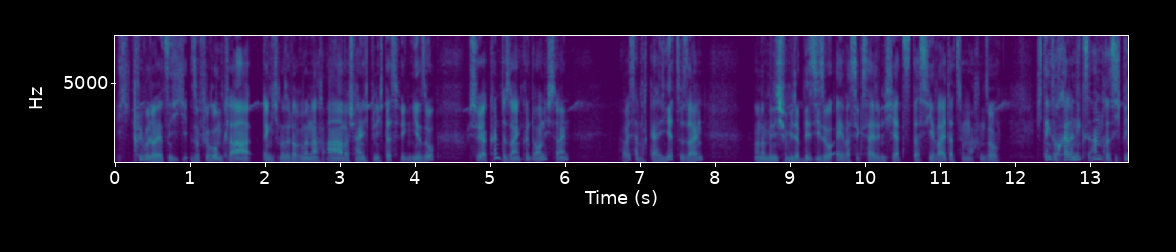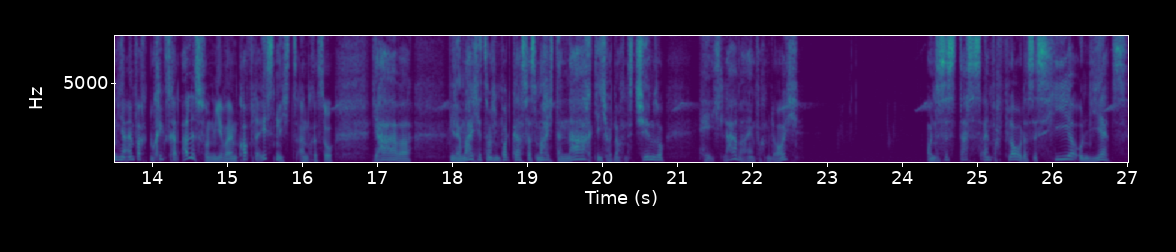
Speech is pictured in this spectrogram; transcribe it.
ich krübel doch jetzt nicht so viel rum. Klar, denke ich mal so darüber nach, ah, wahrscheinlich bin ich deswegen hier so. Ich so, ja, könnte sein, könnte auch nicht sein. Aber ist einfach geil, hier zu sein. Und dann bin ich schon wieder busy, so, ey, was excited mich jetzt, das hier weiterzumachen. So, ich denke doch gerade nichts anderes. Ich bin hier einfach, du kriegst gerade alles von mir, weil im Kopf, da ist nichts anderes so. Ja, aber wie lange mache ich jetzt noch den Podcast? Was mache ich danach? Gehe ich heute noch ins Gym? So, hey, ich laber einfach mit euch. Und das ist, das ist einfach Flow. Das ist hier und jetzt.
